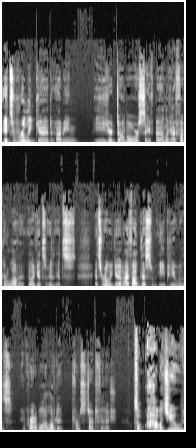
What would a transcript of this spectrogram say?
it's really good. I mean, you hear Dumbo or Safe Bet, like I fucking love it. Like it's it's it's really good. I thought this EP was incredible. I loved it from start to finish. So, how would you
